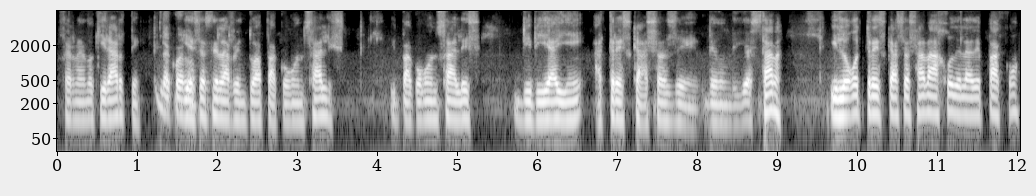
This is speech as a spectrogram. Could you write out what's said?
Fernando Quirarte, y esa se la rentó a Paco González, y Paco González vivía ahí a tres casas de, donde yo estaba. Y luego tres casas abajo de la de Paco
